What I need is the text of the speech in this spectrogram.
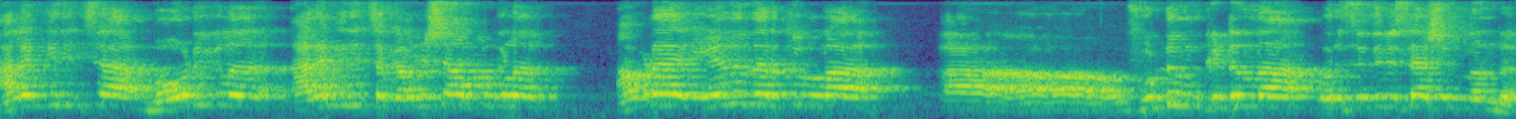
അലങ്കരിച്ച ബോർഡുകൾ അലങ്കരിച്ച കള്ള് ഷാപ്പുകൾ അവിടെ ഏത് തരത്തിലുള്ള ഫുഡും കിട്ടുന്ന ഒരു സ്ഥിതിവിശേഷം ഉണ്ട്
